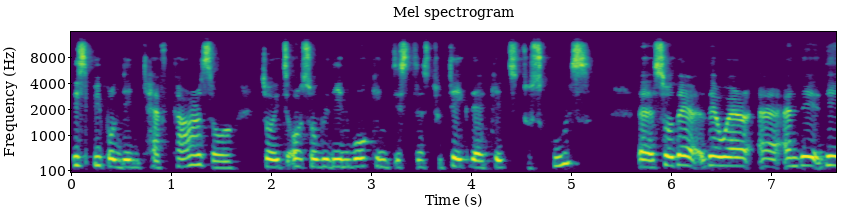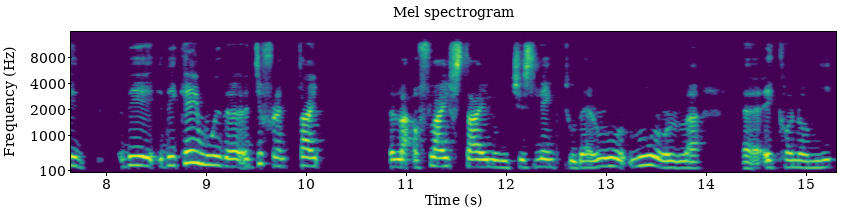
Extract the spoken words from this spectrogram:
These people didn't have cars, or so it's also within walking distance to take their kids to schools. Uh, so there, there were, uh, and they, they, they, they came with a different type of lifestyle which is linked to their rural, rural uh, uh, economy.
